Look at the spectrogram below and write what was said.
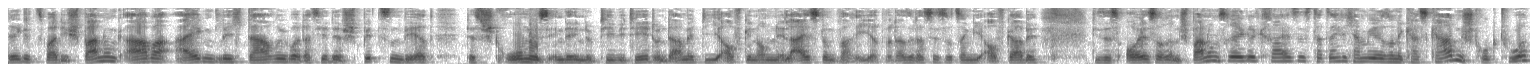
regelt zwar die Spannung, aber eigentlich darüber, dass hier der Spitzenwert des Stromes in der Induktivität und damit die aufgenommene Leistung variiert wird. Also das ist sozusagen die Aufgabe dieses äußeren Spannungsregelkreises. Tatsächlich haben wir so eine Kaskadenstruktur.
